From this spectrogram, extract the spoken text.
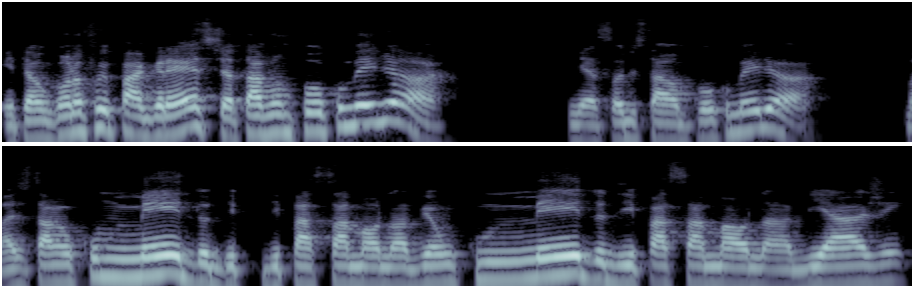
Então, quando eu fui para Grécia, já estava um pouco melhor. Minha saúde estava um pouco melhor. Mas eu estava com medo de, de, passar mal no avião, com medo de passar mal na viagem.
